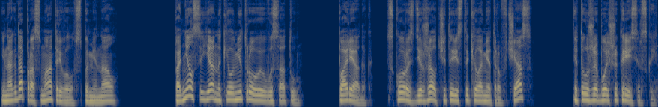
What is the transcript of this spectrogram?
Иногда просматривал, вспоминал. Поднялся я на километровую высоту. Порядок. Скорость держал 400 км в час. Это уже больше крейсерской.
